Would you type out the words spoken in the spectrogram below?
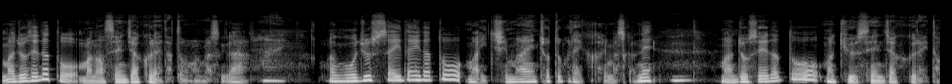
まあ、女性だと、まあ、7000円弱くらいだと思いますが、はい。まあ、50歳代だと、まあ、1万円ちょっとぐらいかかりますかね。まあ、女性だと、まあ、9000円弱ぐらいと。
